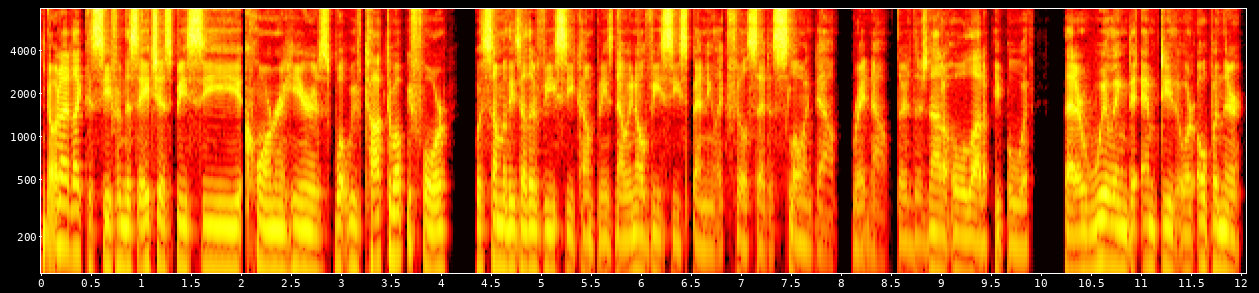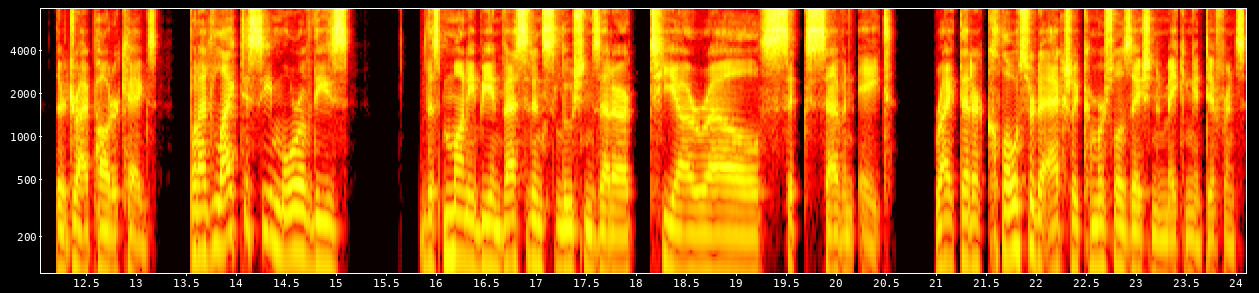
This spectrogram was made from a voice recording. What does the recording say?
You know what I'd like to see from this HSBC corner here is what we've talked about before with some of these other VC companies. Now we know VC spending, like Phil said, is slowing down right now. There, there's not a whole lot of people with that are willing to empty or open their their dry powder kegs. But I'd like to see more of these this money be invested in solutions that are TRL six, seven, eight right that are closer to actually commercialization and making a difference.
